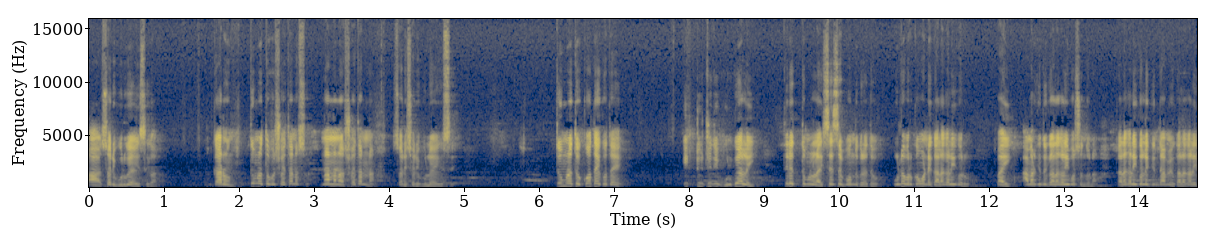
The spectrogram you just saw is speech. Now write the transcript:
আ সরি ভুল হয়ে গেছে কারণ তোমরা তো শয়তান আছো। না না না, শয়তান না। সরি সরি ভুল হয়ে গেছে। তোমরা তো কথায় কথায় একটু যদি ভুল গেলেই তাহলে তোমরা লাইসেন্স বন্ধ করে দাও। ওটা আবার কমান্ডে গালাগালি করো। ভাই, আমার কিন্তু গালাগালি পছন্দ না। গালাগালি করলে কিন্তু আমি গালাগালি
